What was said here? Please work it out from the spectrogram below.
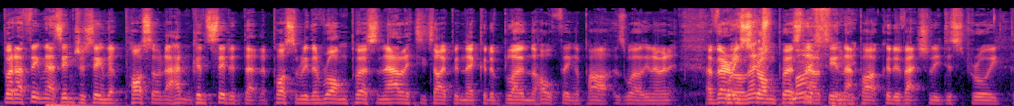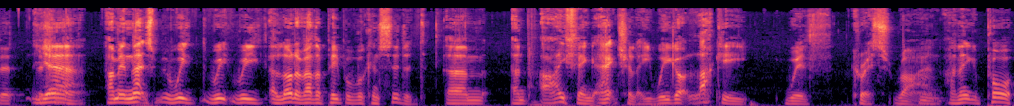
but I think that's interesting that possibly and I hadn't considered that that possibly the wrong personality type in there could have blown the whole thing apart as well. You know, and a very Well, strong personality in that part could have actually destroyed the. the yeah, show. I mean that's we, we we a lot of other people were considered, um, and I think actually we got lucky with Chris Ryan. Hmm. I think poor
